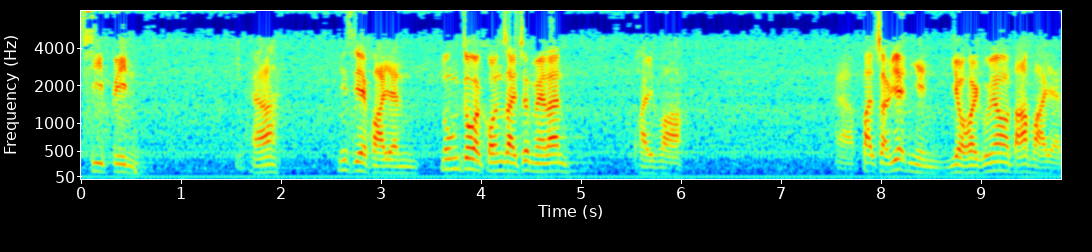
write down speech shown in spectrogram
事變，啊！呢次係華人窿中係趕晒出名啦，排華。啊！八十一年又係咁樣打華人，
